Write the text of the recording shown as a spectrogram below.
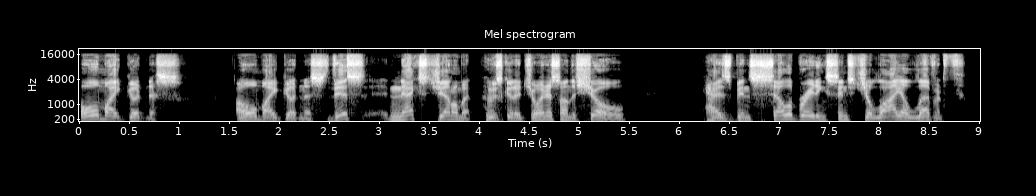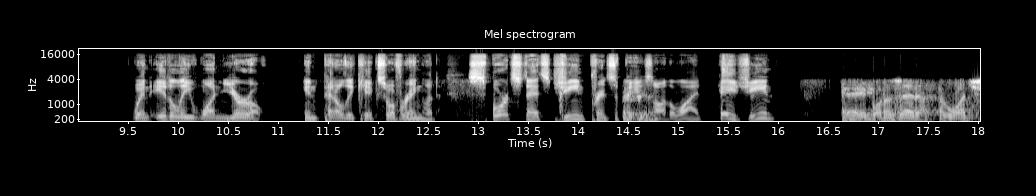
Oh my goodness. Oh my goodness. This next gentleman who's going to join us on the show has been celebrating since July 11th when Italy won Euro in penalty kicks over England. Sportsnet's Gene Principe is on the line. Hey, Gene. Hey, buonasera. I've watched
